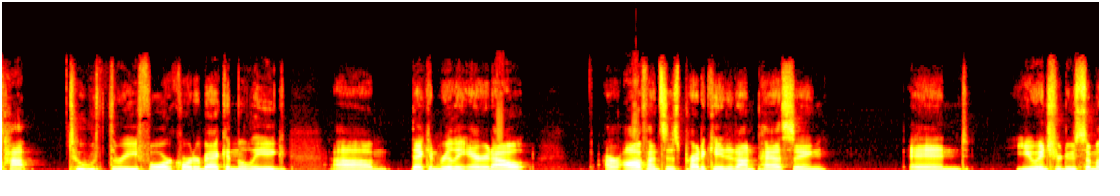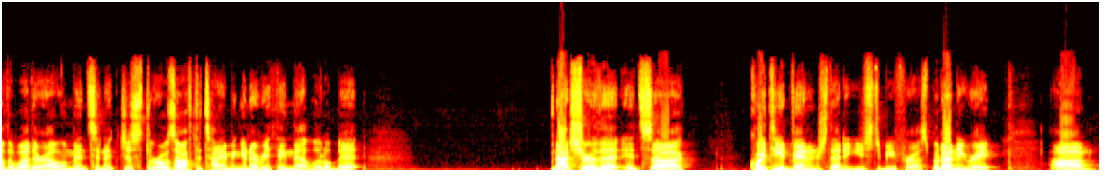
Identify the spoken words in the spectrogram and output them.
top two, three, four quarterback in the league um, that can really air it out. Our offense is predicated on passing, and you introduce some of the weather elements, and it just throws off the timing and everything that little bit. Not sure that it's uh, quite the advantage that it used to be for us, but at any rate, um,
